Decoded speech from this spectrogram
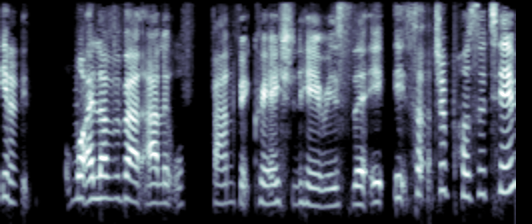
you know, what I love about our little fanfic creation here is that it, it's such a positive,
